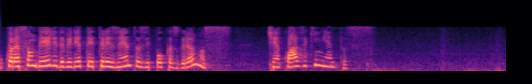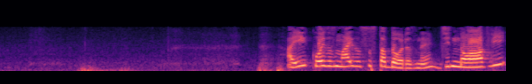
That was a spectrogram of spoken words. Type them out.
o coração dele deveria ter 300 e poucas gramas, tinha quase 500. Aí, coisas mais assustadoras, né? De 9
